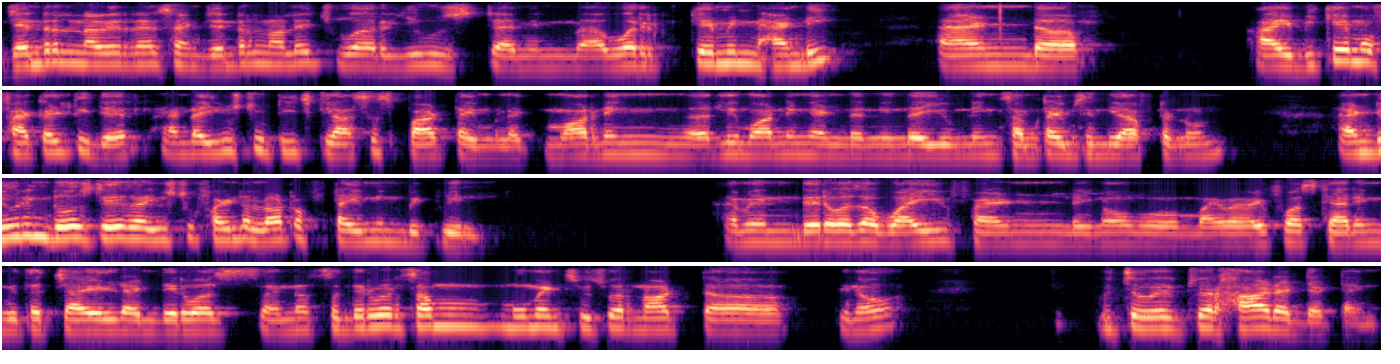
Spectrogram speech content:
general awareness and general knowledge were used. I mean, uh, were came in handy, and uh, I became a faculty there. And I used to teach classes part time, like morning, early morning, and then in the evening, sometimes in the afternoon. And during those days, I used to find a lot of time in between. I mean, there was a wife, and you know, my wife was carrying with a child, and there was, know, so there were some moments which were not, uh, you know, which were, which were hard at that time.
